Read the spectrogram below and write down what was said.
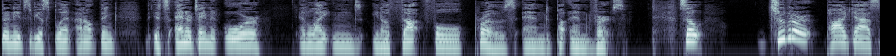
there needs to be a split. I don't think it's entertainment or enlightened you know thoughtful prose and and verse. So troubadour podcast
